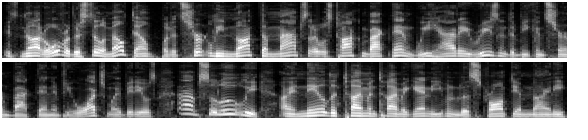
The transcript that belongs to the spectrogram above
it's not over. There's still a meltdown, but it's certainly not the maps that I was talking back then. We had a reason to be concerned back then. If you watch my videos, absolutely. I nailed it time and time again, even the strontium 90,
